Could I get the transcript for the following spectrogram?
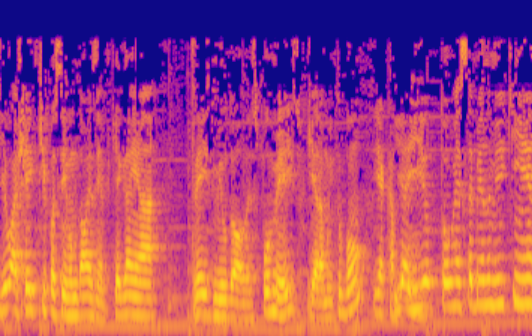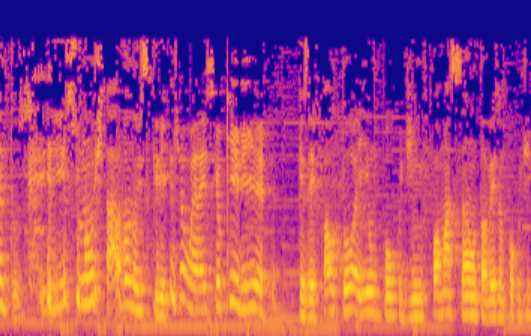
e eu achei que, tipo assim, vamos dar um exemplo, que ia ganhar 3 mil dólares por mês, que era muito bom. E. E aí eu tô recebendo 1.500. E isso não estava no script. Não era isso que eu queria. Quer dizer, faltou aí um pouco de informação, talvez um pouco de,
